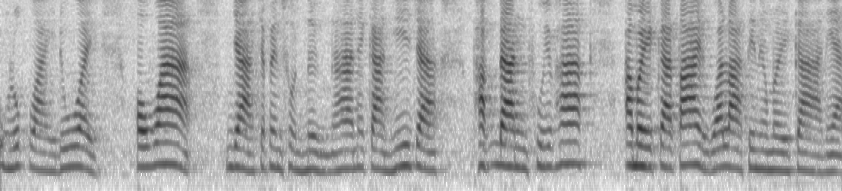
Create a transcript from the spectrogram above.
อุรุกวัยด้วย เพราะว่าอยากจะเป็นส่วนหนึ่งนะคะในการที่จะผลักดันภูมิภาคอเมริกาใต้หรือว่าลาตินอเมริกาเนี่ย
